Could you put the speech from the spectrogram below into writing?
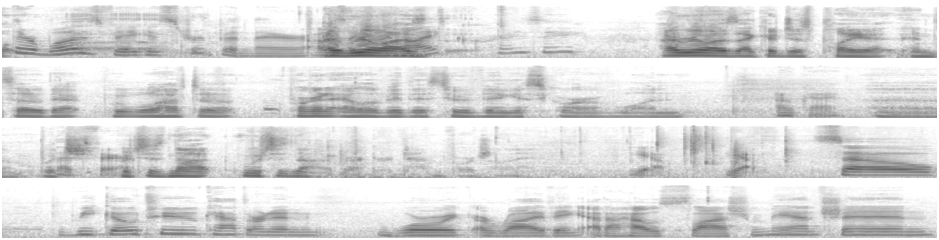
will- there was Vegas Strip in there. I was like, realized- I crazy? I realized I could just play it, and so that we'll have to. We're going to elevate this to a Vegas score of one, Okay. um, That's which fair. which is not which is not a record, unfortunately. Yeah, yeah. So we go to Catherine and Warrick arriving at a house slash mansion.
